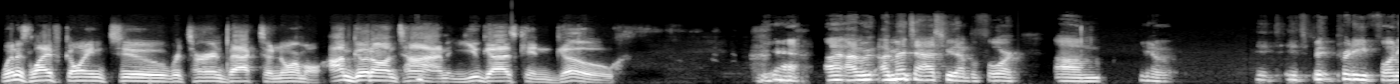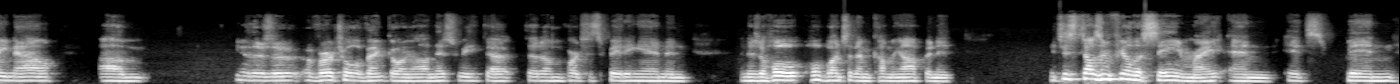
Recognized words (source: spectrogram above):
when is life going to return back to normal? I'm good on time. You guys can go. Yeah, I, I, meant to ask you that before. Um, you know, it, it's pretty funny now. Um, you know, there's a, a, virtual event going on this week that that I'm participating in, and and there's a whole whole bunch of them coming up, and it it just doesn't feel the same, right? And it's been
